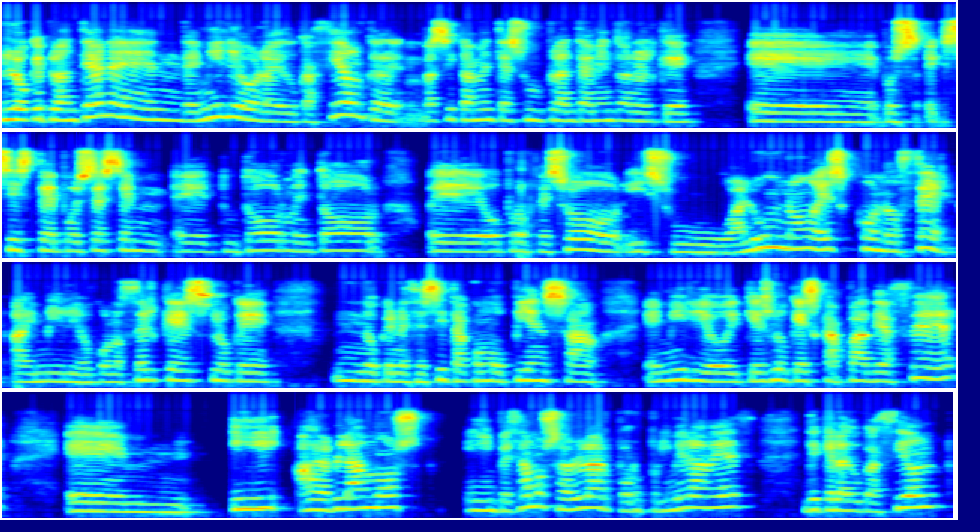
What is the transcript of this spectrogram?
lo que plantean en de Emilio la educación, que básicamente es un planteamiento en el que eh, pues existe pues ese eh, tutor, mentor o profesor y su alumno, es conocer a Emilio, conocer qué es lo que, lo que necesita, cómo piensa Emilio y qué es lo que es capaz de hacer Em, y hablamos y empezamos a hablar por primera vez de que la educación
